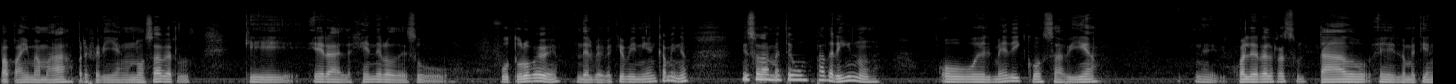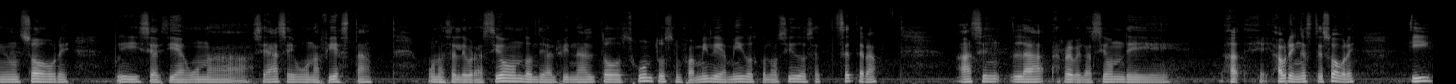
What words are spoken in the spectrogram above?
papá y mamá preferían no saber que era el género de su futuro bebé, del bebé que venía en camino, y solamente un padrino o el médico sabía eh, cuál era el resultado, lo metían en un sobre, y se hacía una, se hace una fiesta una celebración donde al final todos juntos, en familia, amigos, conocidos, etcétera, hacen la revelación de eh, abren este sobre y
